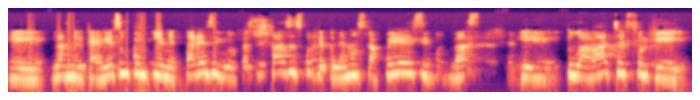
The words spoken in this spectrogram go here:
eh, las mercaderías son complementarias que estás es porque tenemos café, si encontrás eh, tu gabacha es porque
